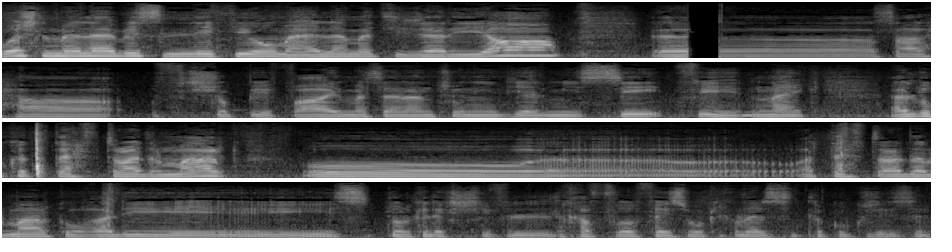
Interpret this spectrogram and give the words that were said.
واش الملابس اللي فيهم علامة تجارية؟ أه صالحة في Shopify مثلا tenue ديال ميسي فيه نايك. هادو كطيح في trademark و آه، طيح في trademark وغادي يسدوا لك داكشي في الخف فيسبوك يقدر يسد لك وكلشي يسد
